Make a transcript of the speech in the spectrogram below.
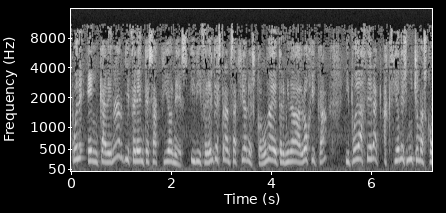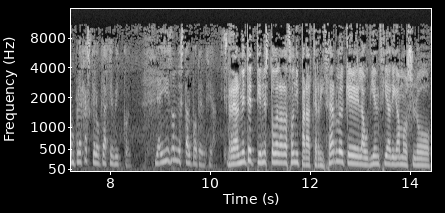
puede encadenar diferentes acciones y diferentes transacciones con una determinada lógica y puede hacer acciones mucho más complejas que lo que hace Bitcoin. Y ahí es donde está el potencial. Realmente tienes toda la razón y para aterrizarlo y que la audiencia, digamos, lo,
